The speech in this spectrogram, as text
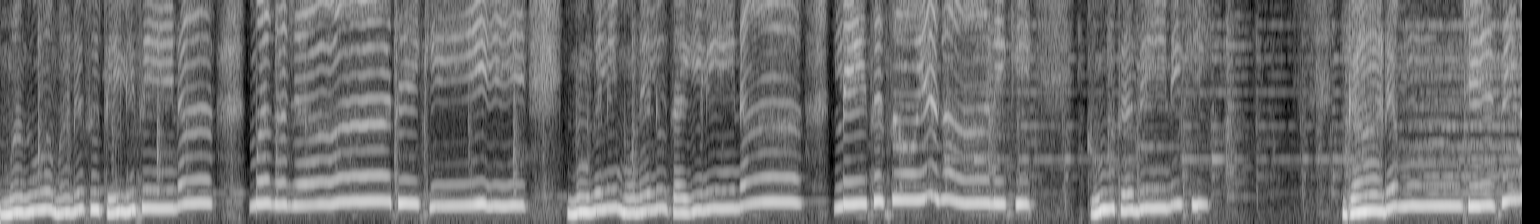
మగువ మనసు తెలిసేనా? మగజాతికి మొగలి మొనలు తగిలినా? లేత సోయగానికి కూత దేనికి? గారం చేసిన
